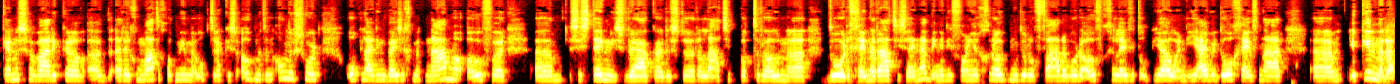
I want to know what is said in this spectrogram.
kennissen waar ik regelmatig wat meer mee optrek, is ook met een ander soort opleiding bezig. Met name over um, systemisch werken. Dus de relatiepatronen door de generaties heen. Hè? Dingen die van je grootmoeder of vader worden overgeleverd geleverd op jou en die jij weer doorgeeft naar um, je kinderen.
